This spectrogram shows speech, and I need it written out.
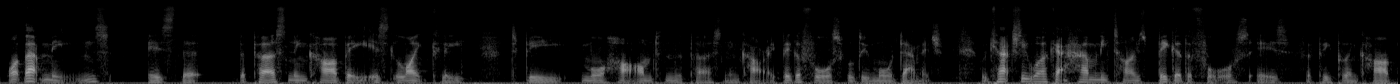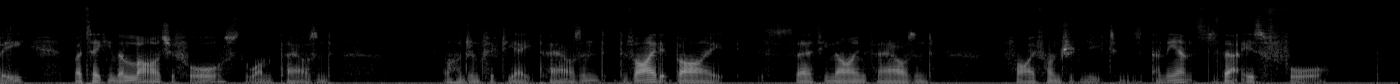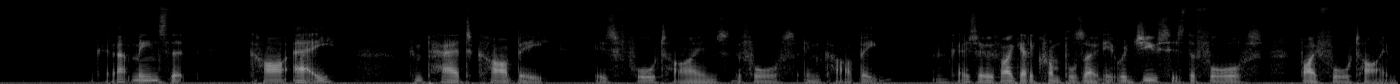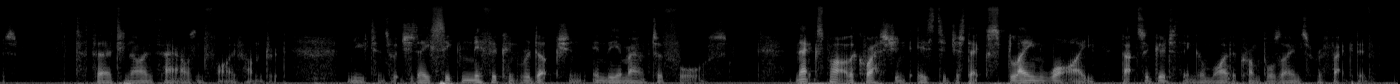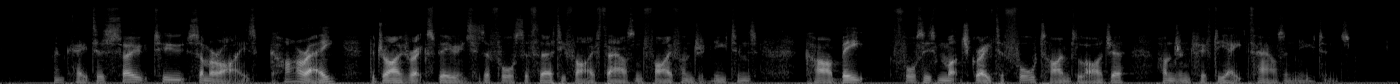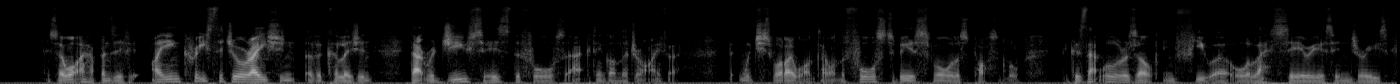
What that means is that the person in car B is likely to be more harmed than the person in car A. Bigger force will do more damage. We can actually work out how many times bigger the force is for people in car B by taking the larger force, the 1000 158,000 divide it by 39,500 newtons and the answer to that is 4 okay that means that car A compared to car B is 4 times the force in car B. Okay so if I get a crumple zone it reduces the force by 4 times to 39,500 newtons, which is a significant reduction in the amount of force. Next part of the question is to just explain why that's a good thing and why the crumple zones are effective. Okay, to, so to summarise, car A, the driver experiences a force of 35,500 newtons. Car B, force is much greater, four times larger, 158,000 newtons. So what happens if I increase the duration of a collision, that reduces the force acting on the driver, which is what I want. I want the force to be as small as possible because that will result in fewer or less serious injuries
